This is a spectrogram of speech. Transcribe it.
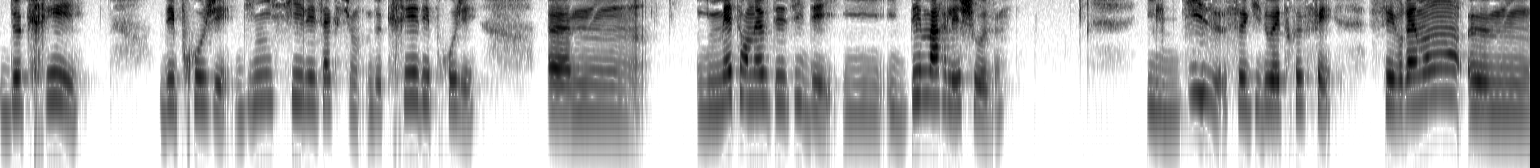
de créer des projets, d'initier les actions, de créer des projets ils mettent en œuvre des idées, ils, démarrent les choses, ils disent ce qui doit être fait. C'est vraiment euh,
